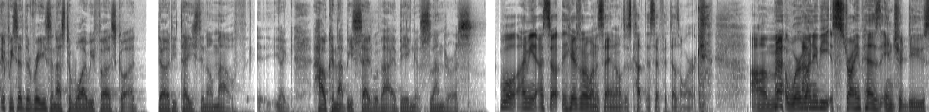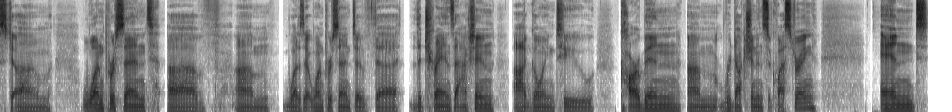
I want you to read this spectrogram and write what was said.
If we said the reason as to why we first got a dirty taste in our mouth, it- like how can that be said without it being slanderous? well, I mean, I- so here's what I want to say, and I'll just cut this if it doesn't work. Um, we're going to be. Stripe has introduced um one percent of um what is it? One percent of the the transaction uh, going to carbon um, reduction and sequestering, and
